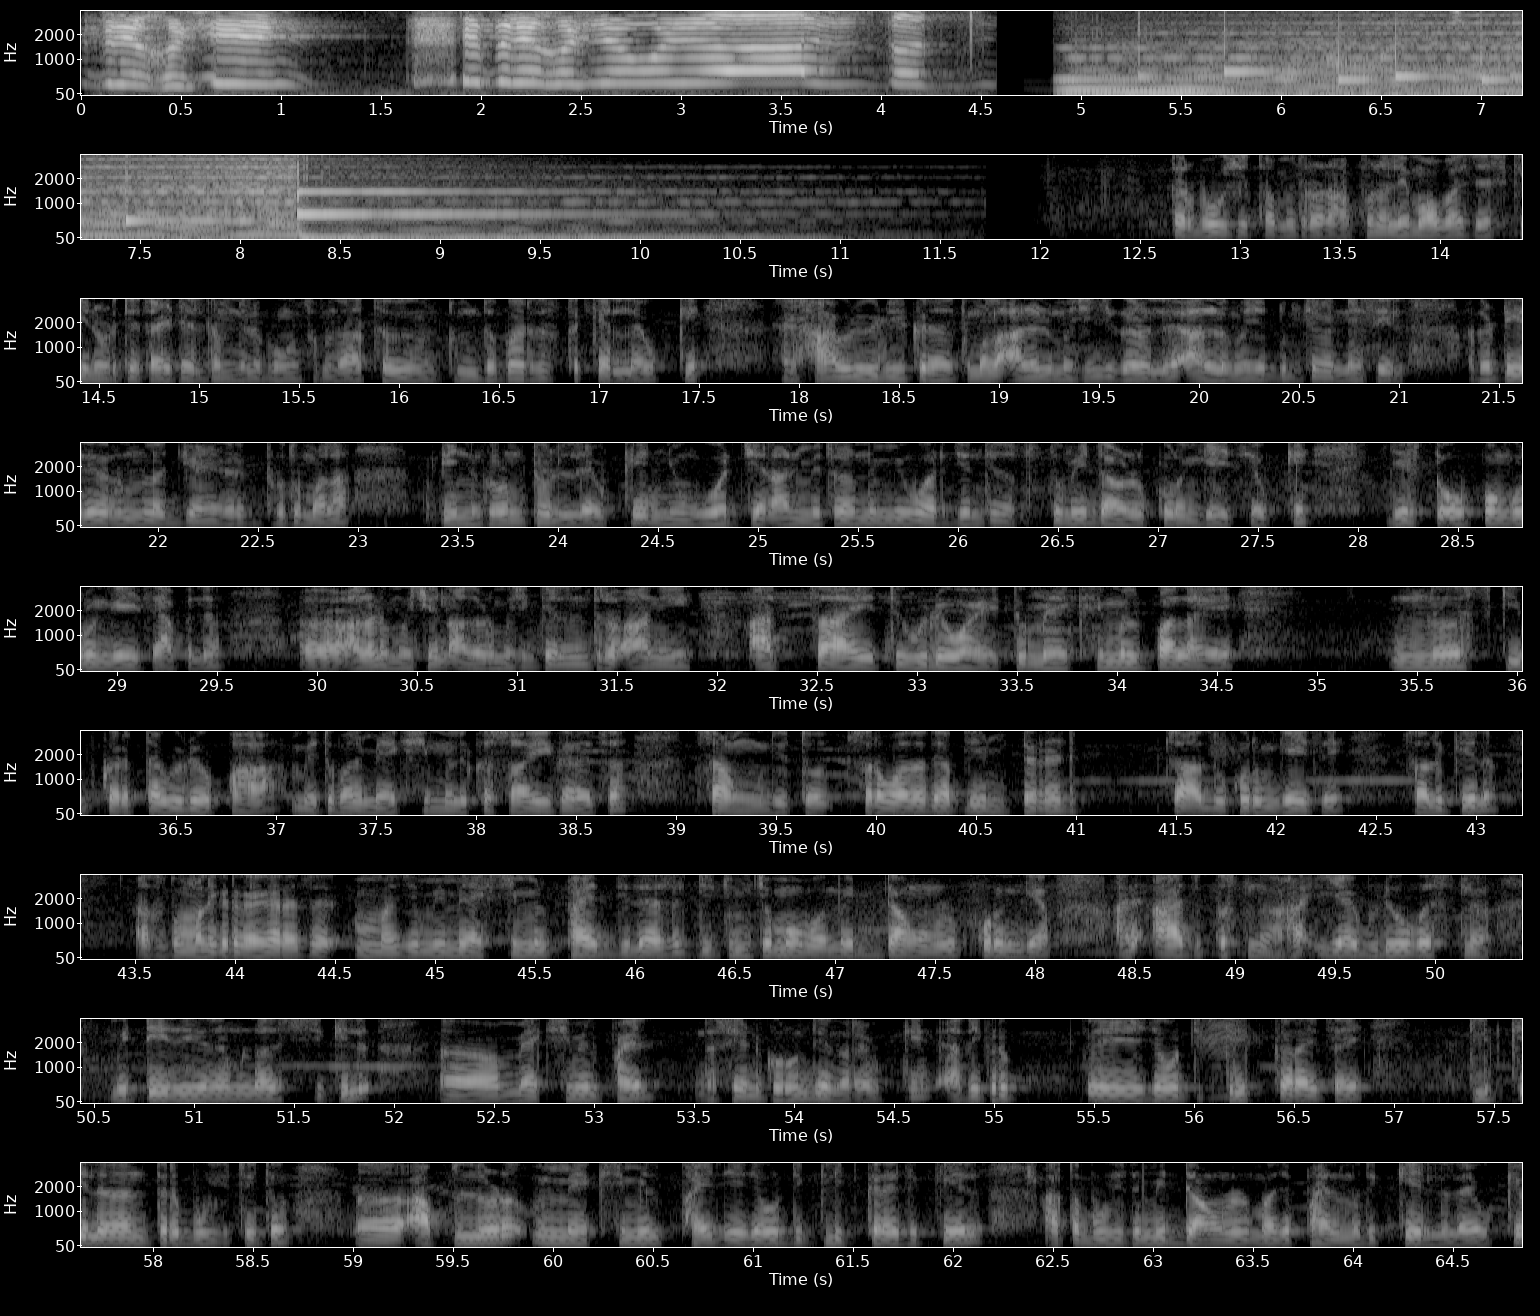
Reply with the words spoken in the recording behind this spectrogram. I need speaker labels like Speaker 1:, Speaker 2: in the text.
Speaker 1: इतनी खुशी इतनी खुशी मुझे आज तक।
Speaker 2: तर बघू शकता मित्रांनो आपण आले मोबाईलच्या स्क्रीनवरती टायटल थंबनेल बघून समजा आता तुम्ही जबरदस्त केला आहे ओके आणि हा व्हिडिओ एडिट करायला तुम्हाला आलेलं मशीनची गरज आहे. आलेलं मशीन तुमच्याकडे नसेल आता टेलिग्रामला जॉईन करायचं तुम्हाला पिन करून ठेवलेलं आहे ओके न्यू व्हर्जन आणि मित्रांनो मी व्हर्जन त्याचं तुम्ही डाउनलोड करून घ्यायचं आहे ओके जस्ट ओपन करून घ्यायचं आहे आपलं. आलाड मशीन आलाड मशीन केल्यानंतर आणि आजचा आहे तो व्हिडिओ आहे. तो मॅक्सिमल पाल आहे. न स्किप करता व्हिडिओ पहा. मी तुम्हाला मॅक्सिमल कसा हे करायचं सांगून देतो. सर्वात आधी आपली इंटरनेट चालू करून घ्यायचं आहे. चालू केलं. आता तुम्हाला इकडे काय करायचं आहे? म्हणजे मी मॅक्सिमल फाईल दिली असेल ती तुमच्या मोबाईलमध्ये डाउनलोड करून घ्या. आणि आजपासनं हा या व्हिडिओपासनं मी टेलिग्रामला शिकेल मॅक्सिमल फाईल सेंड करून देणार आहे. ओके आता इकडं याच्यावरती क्लिक करायचं आहे. क्लिक केल्यानंतर बघू शकतो इथं अपलोड मॅक्सिमल फाईल याच्यावरती क्लिक करायचं केलं. आता बघू शकतो मी डाउनलोड माझ्या फाईलमध्ये केलेलं आहे ओके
